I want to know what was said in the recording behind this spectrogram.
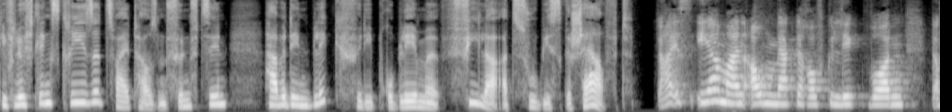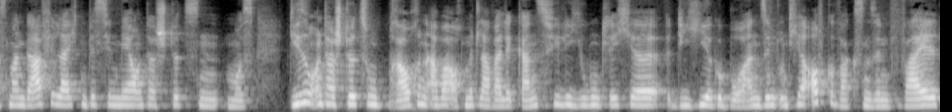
Die Flüchtlingskrise 2015 habe den Blick für die Probleme vieler Azubis geschärft. Da ist eher mal ein Augenmerk darauf gelegt worden, dass man da vielleicht ein bisschen mehr unterstützen muss. Diese Unterstützung brauchen aber auch mittlerweile ganz viele Jugendliche, die hier geboren sind und hier aufgewachsen sind, weil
